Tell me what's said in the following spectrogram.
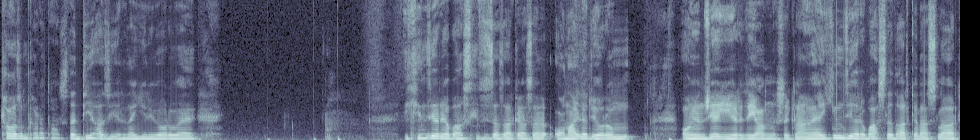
Kazım Karataş da Diaz yerine giriyor ve İkinci yarıya başlayacağız arkadaşlar. Onayla diyorum. Oyuncuya girdi yanlışlıkla ve ikinci yarı başladı arkadaşlar.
